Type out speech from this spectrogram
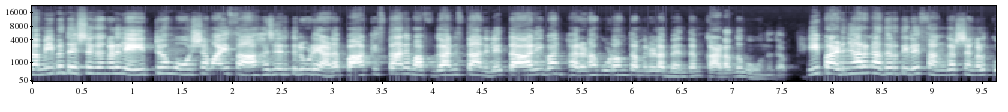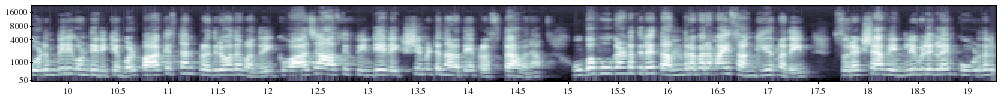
സമീപ ദശകങ്ങളിൽ ഏറ്റവും മോശമായ സാഹചര്യത്തിലൂടെയാണ് പാകിസ്ഥാനും അഫ്ഗാനിസ്ഥാനിലെ താലിബാൻ ഭരണകൂടവും തമ്മിലുള്ള ബന്ധം കടന്നുപോകുന്നത് ഈ പടിഞ്ഞാറൻ അതിർത്തിയിലെ സംഘർഷങ്ങൾ കൊടുമ്പിരി കൊണ്ടിരിക്കുമ്പോൾ പാകിസ്ഥാൻ പ്രതിരോധ മന്ത്രി ഖ്വാജ ആസിഫ് ഇന്ത്യയെ ലക്ഷ്യമിട്ട് നടത്തിയ പ്രസ്താവന ഉപഭൂഖണ്ഡത്തിലെ തന്ത്രപരമായ സങ്കീർണതയും സുരക്ഷാ വെല്ലുവിളികളെയും കൂടുതൽ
